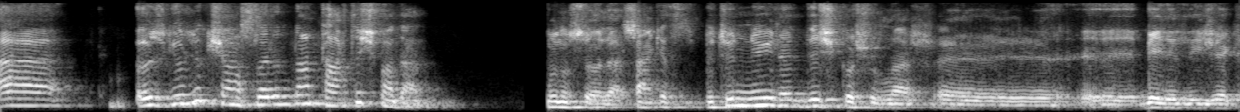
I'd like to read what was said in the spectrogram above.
e, özgürlük şanslarından tartışmadan bunu söyler. Sanki bütünlüğüyle dış koşullar e, e, belirleyecek.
